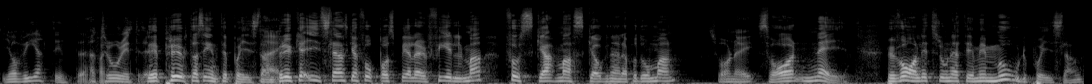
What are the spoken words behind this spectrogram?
Jag vet inte. Jag faktiskt. tror inte det. Det prutas inte på Island. Nej. Brukar isländska fotbollsspelare filma, fuska, maska och gnälla på domaren? Svar nej. Svar nej. Hur vanligt tror ni att det är med mord på Island?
